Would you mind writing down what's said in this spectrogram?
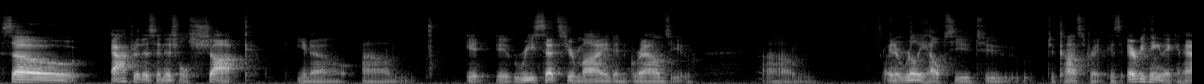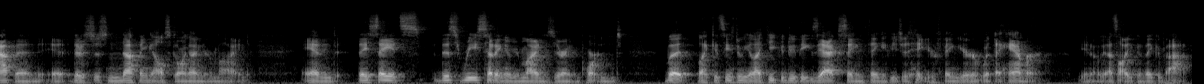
So after this initial shock, you know, um, it it resets your mind and grounds you, um, and it really helps you to to concentrate because everything that can happen, it, there's just nothing else going on in your mind. And they say it's this resetting of your mind is very important. But like it seems to me like you could do the exact same thing if you just hit your finger with a hammer. You know, that's all you can think about.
